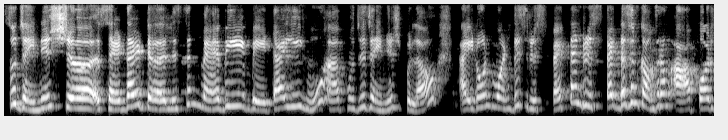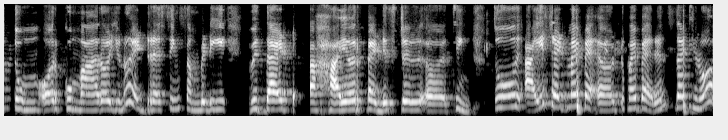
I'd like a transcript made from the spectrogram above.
So jainish uh, said that uh, listen main bhi beta hi hu. Aap mujhe jainish bulao. I don't want this respect. And respect doesn't come from aap or tum or kumar or you know addressing somebody with that uh, higher pedestal uh, thing. So i said my uh, to my parents that you know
